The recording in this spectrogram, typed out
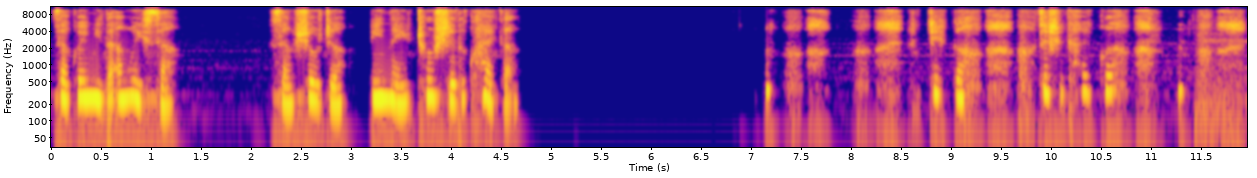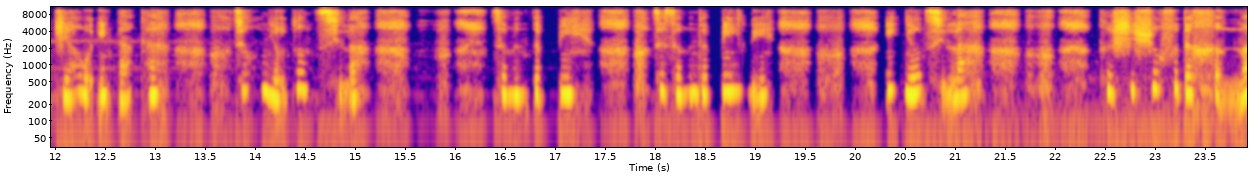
在闺蜜的安慰下，享受着逼内充实的快感。这个就是开关，只要我一打开，就会扭动起来。咱们的逼在咱们的逼里一扭起来，可是舒服的很呢。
